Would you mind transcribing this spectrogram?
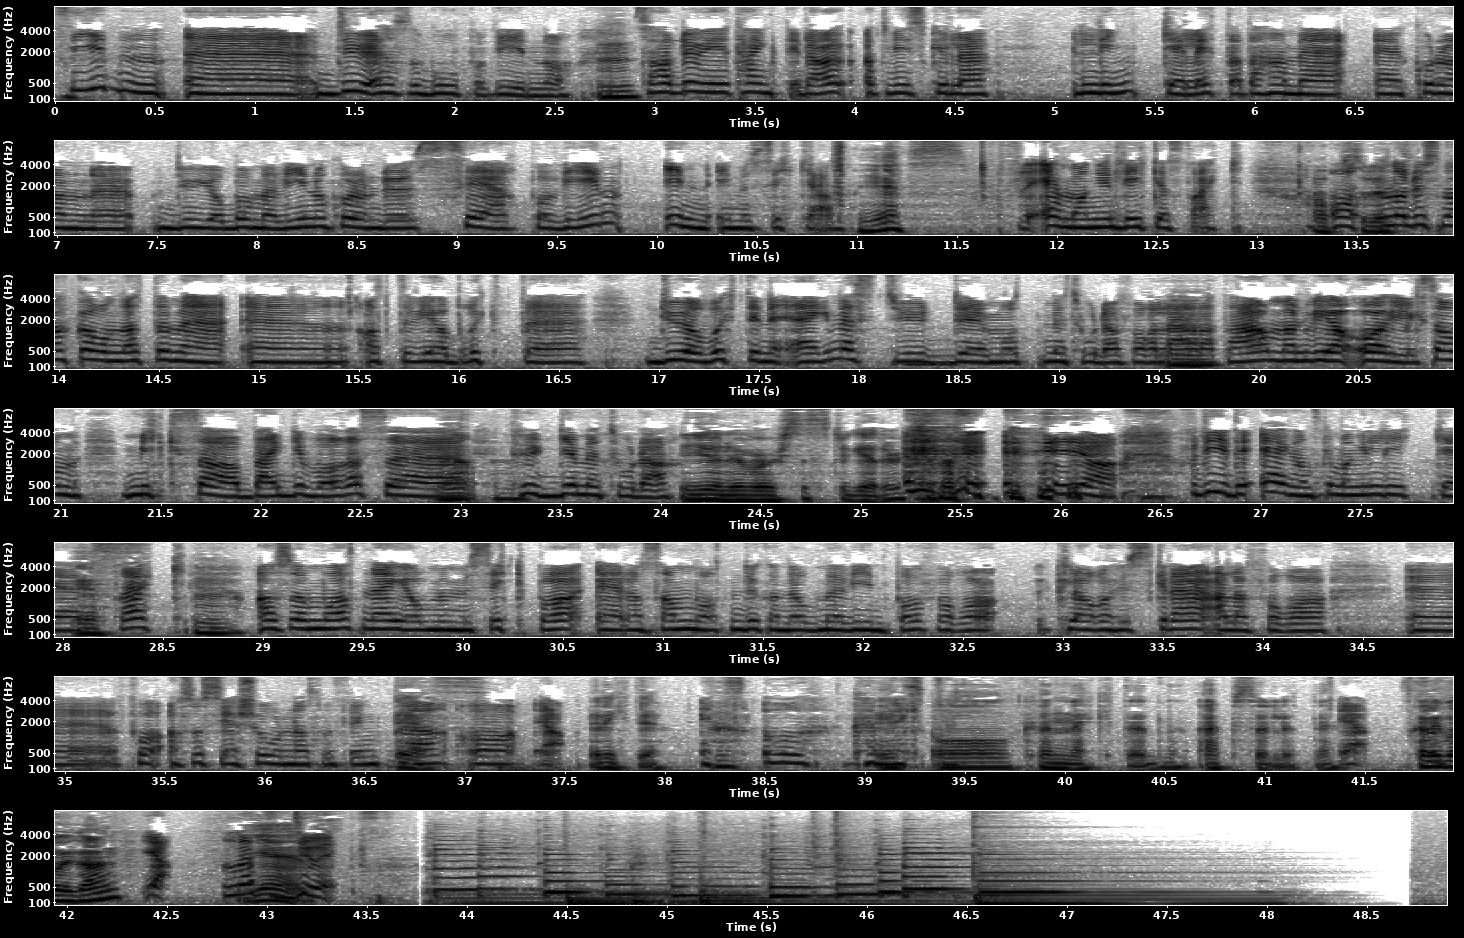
Siden uh, du er så god på vin nå, Mm. så hadde vi tenkt i dag at vi skulle linke litt dette her med eh, hvordan eh, du jobber med vin, og hvordan du ser på vin, inn i musikken. Yes. For det er mange likhetstrekk. Og når du snakker om dette med eh, at vi har brukt eh, Du har brukt dine egne studiemetoder for å lære Mm. dette her, men vi har òg liksom miksa begge våre eh, Ja. puggemetoder. Universes together. ja, fordi det er ganske mange likhetstrekk. Mm. Altså Måten jeg jobber med musikk på, er den samme måten du kan jobbe med vin på for å klare å huske det, eller for å eh, få assosiasjoner som funker. Yes. Og ja, Riktig. it's all It's connected. all connected. Absolutely. Ja. Skal vi gå i gang? Ja, let's Yes. do it.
